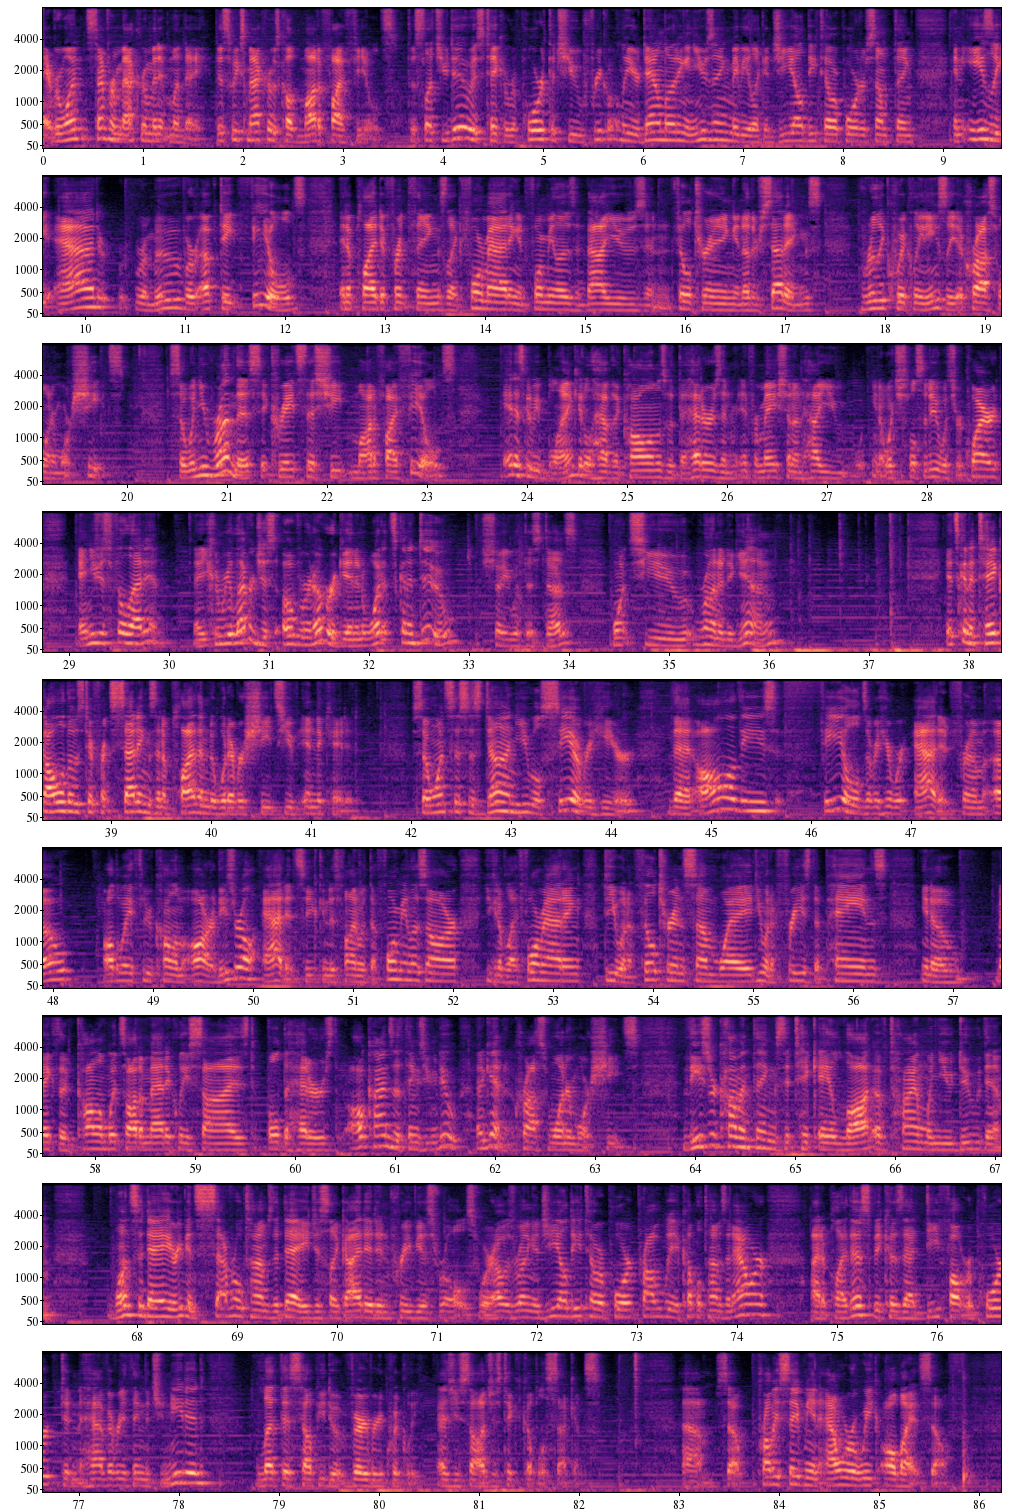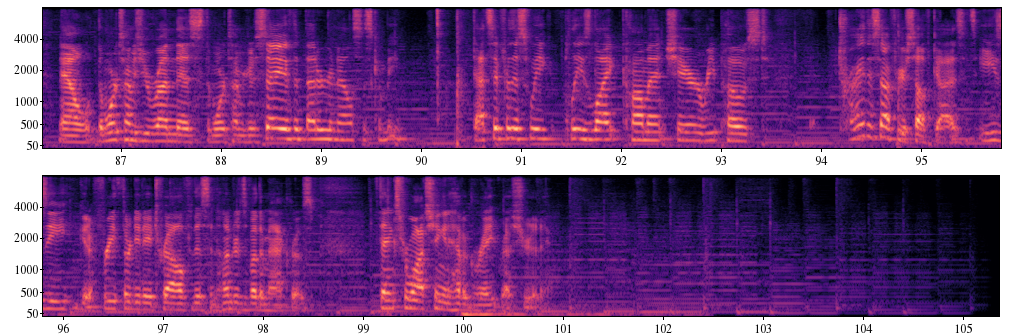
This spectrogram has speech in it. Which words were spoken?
Hey everyone, it's time for Macro Minute Monday. This week's macro is called Modify Fields. This lets you do is take a report that you frequently are downloading and using, maybe like a GL detail report or something, and easily add, remove, or update fields and apply different things like formatting and formulas and values and filtering and other settings really quickly and easily across one or more sheets. So when you run this, it creates this sheet Modify Fields, and it's going to be blank. It'll have the columns with the headers and information on how you, you know, what you're supposed to do, what's required, and you just fill that in. Now you can re-leverage this over and over again, and what it's going to do, show you what this does, once you run it again, it's going to take all of those different settings and apply them to whatever sheets you've indicated. So once this is done, you will see over here that all of these fields over here were added from O all the way through column R. These are all added, so you can define what the formulas are. You can apply formatting. Do you want to filter in some way? Do you want to freeze the panes? You know, make the column widths automatically sized, bold the headers, all kinds of things you can do, again, across one or more sheets. These are common things that take a lot of time when you do them once a day or even several times a day, just like I did in previous roles, where I was running a GL detail report probably a couple times an hour. I'd apply this because that default report didn't have everything that you needed. Let this help you do it very, very quickly. As you saw, just take a couple of seconds. Um, so probably save me an hour a week all by itself. Now, the more times you run this, the more time you're going to save, the better your analysis can be. That's it for this week. Please like, comment, share, repost. Try this out for yourself, guys. It's easy. You get a free 30-day trial for this and hundreds of other macros. Thanks for watching and have a great rest of your day.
